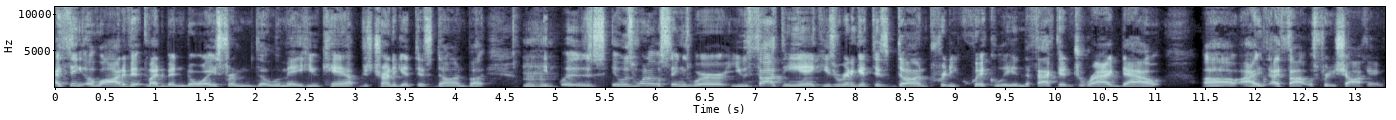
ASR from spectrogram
I think a lot of it might have been noise from the LeMahieu camp, just trying to get this done. But mm-hmm. it was it was one of those things where you thought the Yankees were going to get this done pretty quickly, and the fact that it dragged out, uh, I, I thought was pretty shocking.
